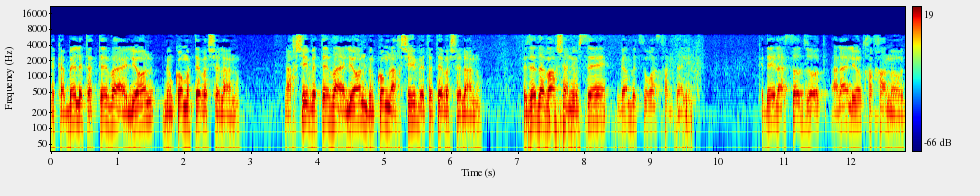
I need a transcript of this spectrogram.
לקבל את הטבע העליון במקום הטבע שלנו. להחשיב את טבע העליון במקום להחשיב את הטבע שלנו. וזה דבר שאני עושה גם בצורה שכלתנית. כדי לעשות זאת, עליי להיות חכם מאוד.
